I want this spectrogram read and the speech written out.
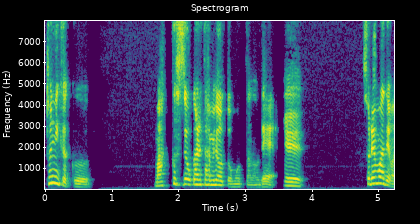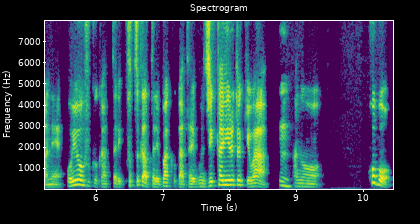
とにかくマックスでお金貯めようと思ったので、えそれまではね、お洋服買ったり、靴買ったり、バッグ買ったり、もう実家にいるときは、うんあの、ほぼ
